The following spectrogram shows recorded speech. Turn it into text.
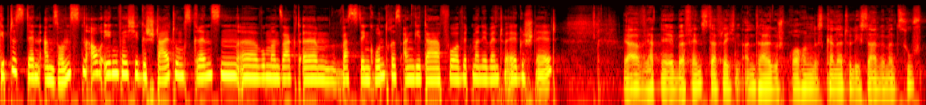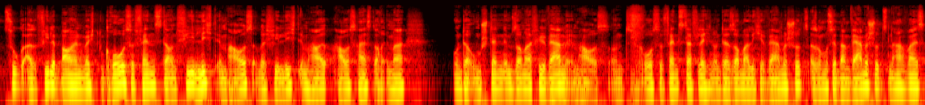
Gibt es denn ansonsten auch irgendwelche Gestaltungsgrenzen, äh, wo man sagt, ähm, was den Grundriss angeht, davor wird man eventuell gestellt? Ja, wir hatten ja über Fensterflächenanteil gesprochen. Es kann natürlich sein, wenn man zu, zu, also viele Bauherren möchten große Fenster und viel Licht im Haus, aber viel Licht im Hau- Haus heißt auch immer unter Umständen im Sommer viel Wärme im Haus und große Fensterflächen und der sommerliche Wärmeschutz. Also man muss ja beim Wärmeschutznachweis,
